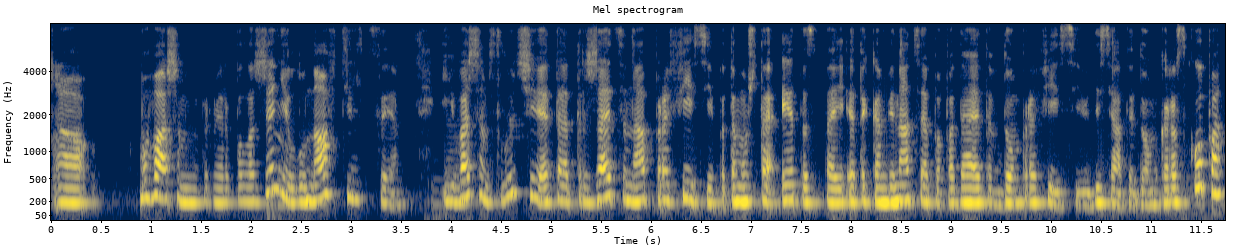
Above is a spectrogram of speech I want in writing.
в вашем, например, положении Луна в Тельце. И в вашем случае это отражается на профессии, потому что это, эта комбинация попадает в дом профессии, в десятый дом гороскопа.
